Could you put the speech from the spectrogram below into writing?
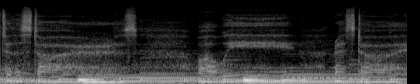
to the stars while we rest our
